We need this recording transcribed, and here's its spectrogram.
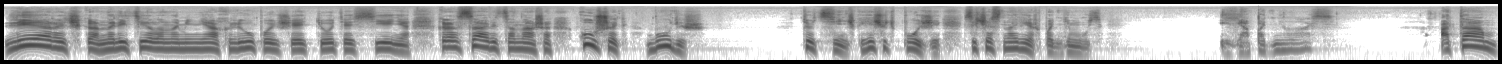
Лерочка налетела на меня, хлюпающая тетя Сеня. Красавица наша, кушать будешь? Тетя Сенечка, я чуть позже, сейчас наверх поднимусь. И я поднялась. А там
